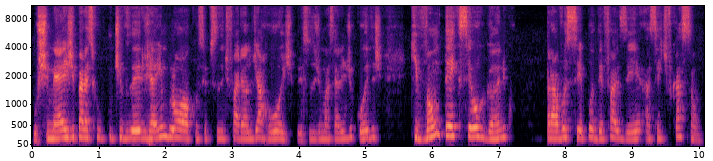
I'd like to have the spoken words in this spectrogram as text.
O shimeji parece que o cultivo dele já é em bloco, você precisa de farelo de arroz, precisa de uma série de coisas que vão ter que ser orgânico para você poder fazer a certificação.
